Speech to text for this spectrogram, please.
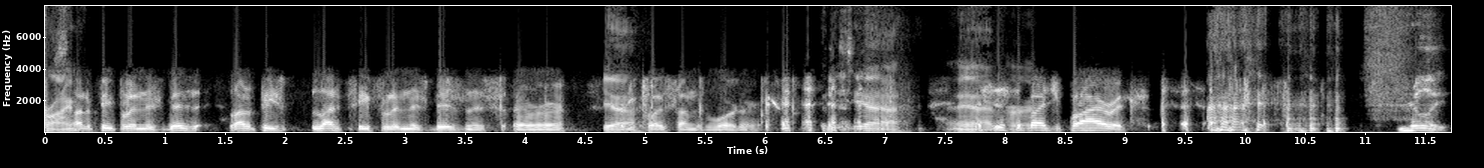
a lot of people in this business, a lot of people, a lot of people in this business are uh, Yeah, pretty close on the border. yeah, yeah. It's just a bunch of pirates. really?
